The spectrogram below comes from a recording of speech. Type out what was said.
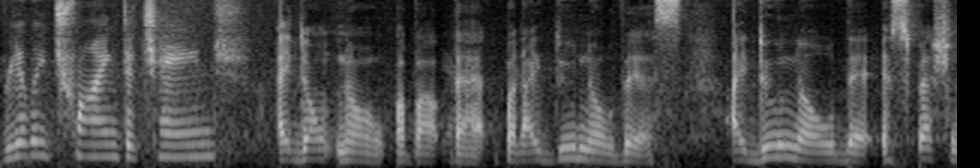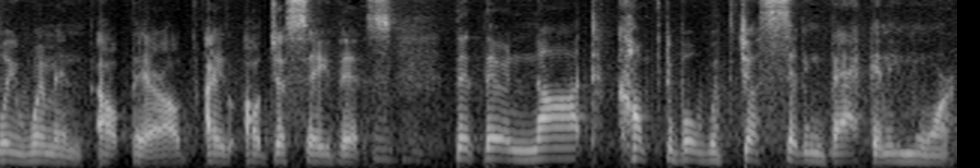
really trying to change? I don't know about that, but I do know this. I do know that, especially women out there, I'll, I, I'll just say this that they're not comfortable with just sitting back anymore.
